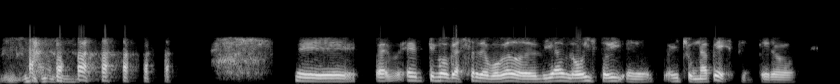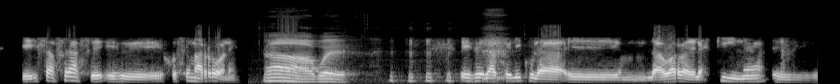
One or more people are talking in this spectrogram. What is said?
Eh, tengo que hacer de abogado del diablo, hoy estoy hecho una peste, pero esa frase es de José Marrone. Ah, bueno. es de la película eh, La barra de la esquina. Eh,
